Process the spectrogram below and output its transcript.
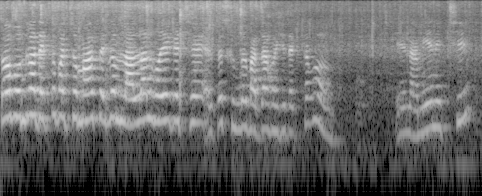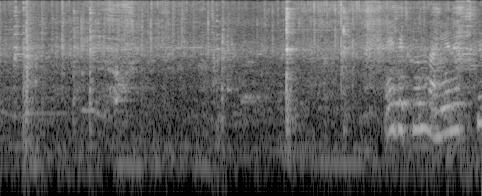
তো বন্ধুরা দেখতে পাচ্ছ, মাছ একদম লাল লাল হয়ে গেছে। এত সুন্দর বাজা হয়েছে, দেখতে পাবো? এ নামিয়ে নিচ্ছি। এই দেখুন, নামিয়ে নিচ্ছি।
